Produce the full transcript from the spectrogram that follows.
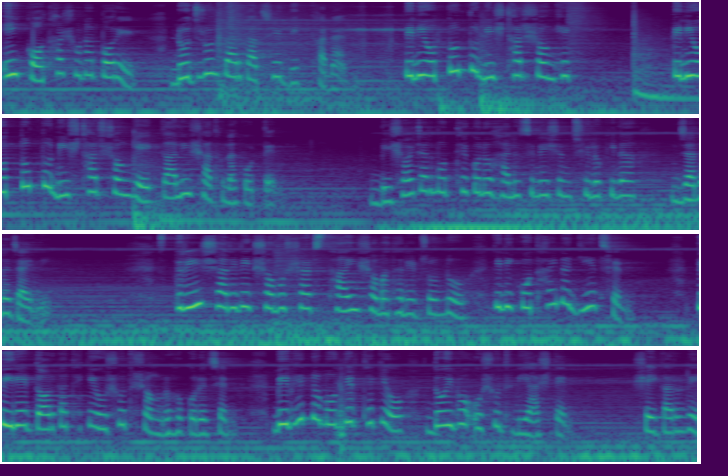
এই কথা শোনার পরে নজরুল তার কাছে দীক্ষা নেন। তিনি অত্যন্ত নিষ্ঠার সঙ্গে, তিনি অত্যন্ত নিষ্ঠার সঙ্গে কালী সাধনা করতেন। বিষয়টার মধ্যে কোনো হ্যালুসিনেশন ছিল কিনা জানা যায়নি। স্ত্রীর শারীরিক সমস্যার স্থায়ী সমাধানের জন্য তিনি কোথায় না গিয়েছেন, পীরের দরগা থেকে ওষুধ সংগ্রহ করেছেন, বিভিন্ন মন্দির থেকেও দৈব ওষুধ নিয়ে আসতেন। সেই কারণে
